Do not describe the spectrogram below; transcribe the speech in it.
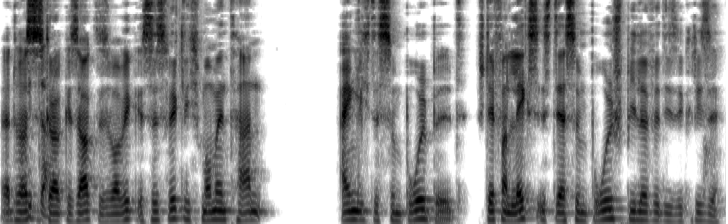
Ja, du hast Bitte. es gerade gesagt, es war wirklich, es ist wirklich momentan eigentlich das Symbolbild. Stefan Lex ist der Symbolspieler für diese Krise.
